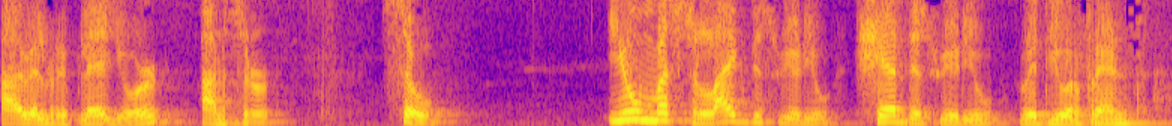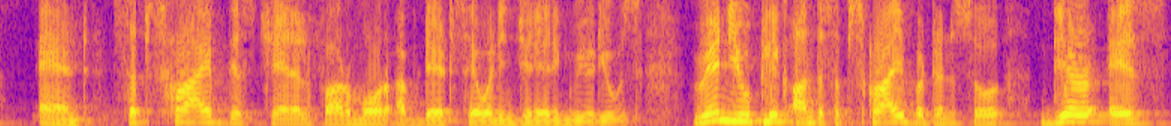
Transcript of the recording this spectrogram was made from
I will reply your answer. So, you must like this video, share this video with your friends and subscribe this channel for more update civil engineering videos. When you click on the subscribe button, so there is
